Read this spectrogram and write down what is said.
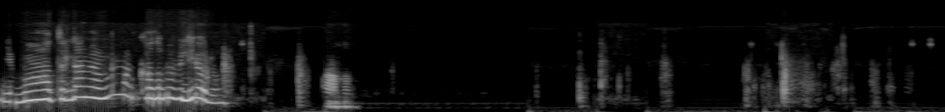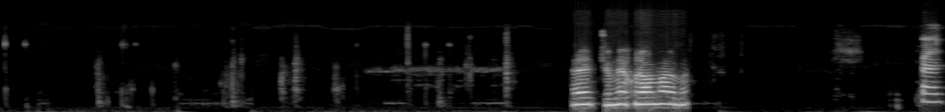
Ya bunu hatırlamıyorum ama kalıbı biliyorum. Anladım. Evet, cümle kuran var mı? Ben.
